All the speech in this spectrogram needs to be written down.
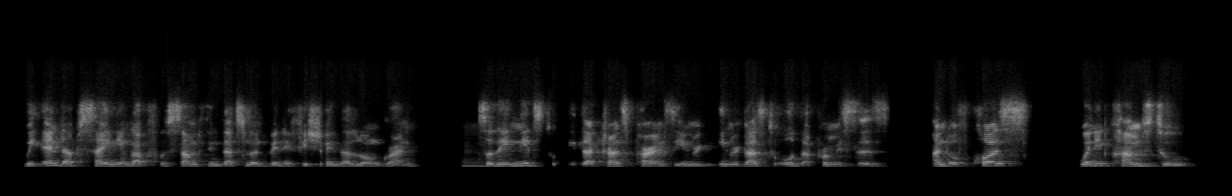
we end up signing up for something that's not beneficial in the long run. So Mm. there needs to be that transparency in, re- in regards to all the promises. And of course, when it comes to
